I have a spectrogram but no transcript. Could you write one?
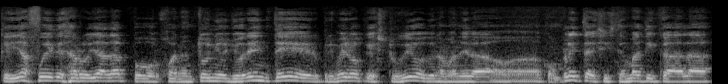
que ya fue desarrollada por Juan Antonio Llorente, el primero que estudió de una manera ah, completa y sistemática la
